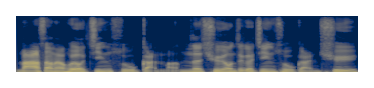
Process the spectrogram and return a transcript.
拉上来会有金属感嘛，那去用这个金属感去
